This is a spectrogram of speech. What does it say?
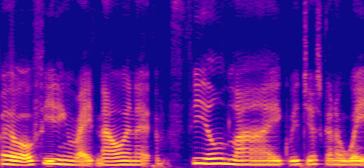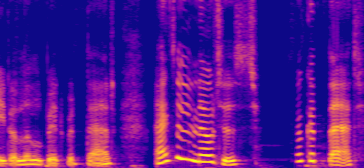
uh, or feeding right now and I feel like we're just gonna wait a little bit with that. I actually noticed, look at that.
